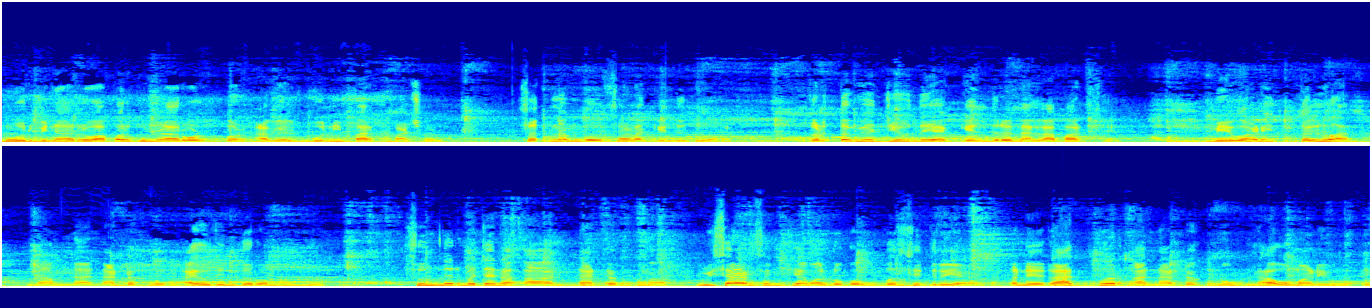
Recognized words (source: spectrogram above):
મોરબીના રવાપર ગુંડળા રોડ પર આવેલ બોની પાર્ક પાછળ સતનામ ગૌશાળા કેન્દ્ર દ્વારા કર્તવ્ય જીવદયા કેન્દ્રના લાભાર્થે મેવાડી તલવાર નામના નાટકનું આયોજન કરવામાં આવ્યું હતું. સુંદર મજાના આ નાટકમાં વિશાળ સંખ્યામાં લોકો ઉપસ્થિત રહ્યા હતા અને રાતભર આ નાટકનો લાવો માણ્યો હતો.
